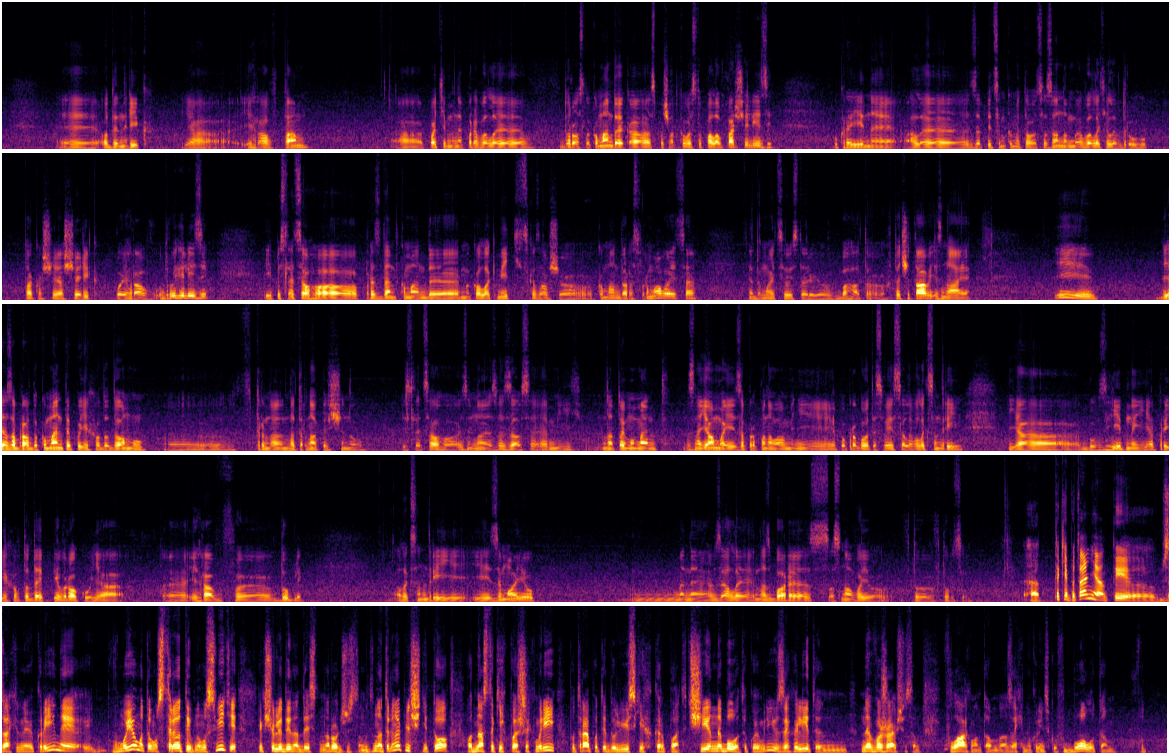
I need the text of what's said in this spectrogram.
Е, Один рік я грав там, а потім мене перевели в дорослу команду, яка спочатку виступала в першій лізі України, але за підсумками того сезону ми вилетіли в другу. Також я ще рік поіграв у другій лізі. І після цього президент команди Микола Кміть сказав, що команда розформовується. Я думаю, цю історію багато хто читав і знає. І я забрав документи, поїхав додому е, на Тернопільщину. Після цього зі мною зв'язався мій на той момент знайомий і запропонував мені попробувати свої сили в Олександрії. Я був згідний, я приїхав туди. Півроку я і грав в, в дублі Олександрії і зимою мене взяли на збори з основою в, в Турцію. Е, Таке питання: ти е, з Західної України. В моєму тому стереотипному світі, якщо людина десь народжується на Тернопільщині, то одна з таких перших мрій потрапити до Львівських Карпат. Чи не було такої мрії? Взагалі ти не вважав, що там флагман там західноукраїнського футболу там.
